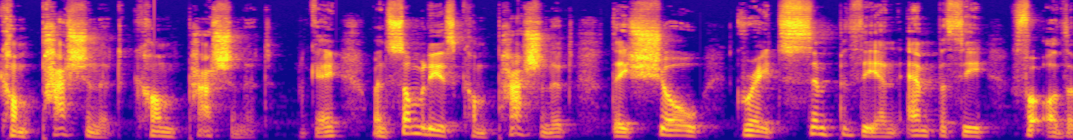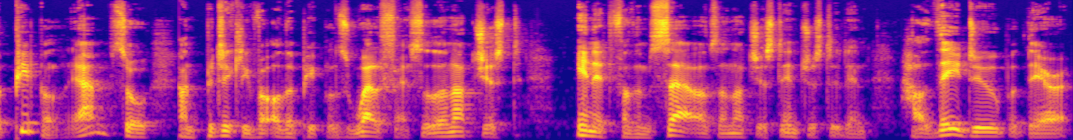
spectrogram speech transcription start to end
compassionate, compassionate. Okay. When somebody is compassionate, they show great sympathy and empathy for other people. Yeah. So, and particularly for other people's welfare. So they're not just in it for themselves. They're not just interested in how they do, but they're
